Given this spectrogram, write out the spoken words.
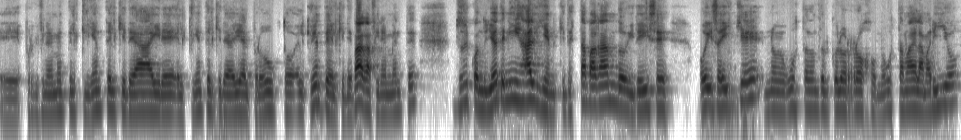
eh, porque finalmente el cliente es el que te da aire, el cliente es el que te daría el producto, el cliente es el que te paga finalmente. Entonces, cuando ya tenéis alguien que te está pagando y te dice, oye, ¿sabéis qué? No me gusta tanto el color rojo, me gusta más el amarillo,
